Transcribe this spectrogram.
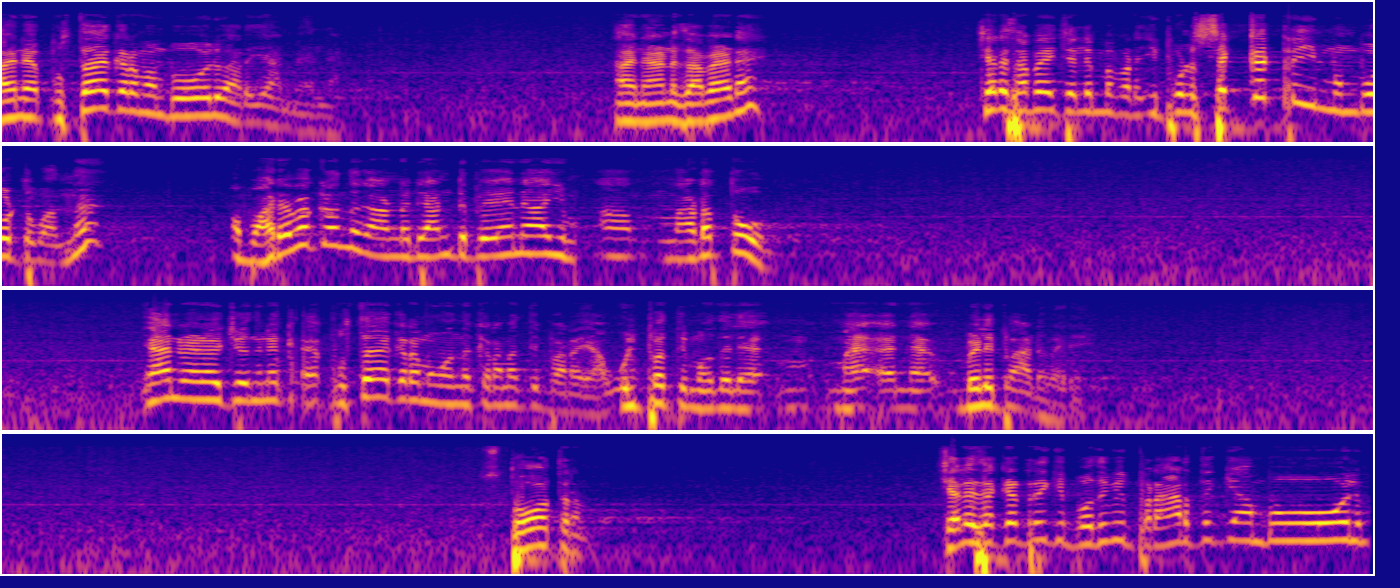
അവന് പുസ്തകക്രമം പോലും അറിയാൻ മേല. അവനാണ് സഭയുടെ. ചില സഭയിൽ ചെല്ലുമ്പോൾ പറഞ്ഞു ഇപ്പോൾ സെക്രട്ടറി മുമ്പോട്ട് വന്ന് വരവൊക്കെ ഒന്ന് കാണണം. രണ്ട് പേനായും ആ നടത്തവും. ഞാൻ ചോദിച്ചു നിനക്ക് പുസ്തകക്രമം ഒന്ന് ക്രമത്തിൽ പറയാം. ഉൽപ്പത്തി മുതൽ വെളിപ്പാട് വരെ. സ്തോത്രം. ചില സെക്രട്ടറിക്ക് പൊതുവിൽ പ്രാർത്ഥിക്കാൻ പോലും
